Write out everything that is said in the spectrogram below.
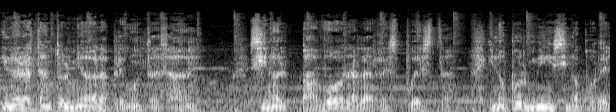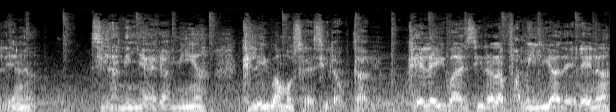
Y no era tanto el miedo a la pregunta, ¿sabe? Sino el pavor a la respuesta. Y no por mí, sino por Elena. Si la niña era mía, ¿qué le íbamos a decir a Octavio? ¿Qué le iba a decir a la familia de Elena?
